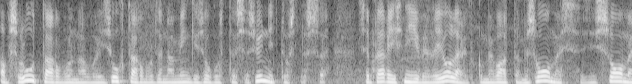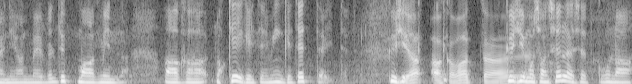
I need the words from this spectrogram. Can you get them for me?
absoluutarvuna või suhtarvudena mingisugustesse sünnitustesse. see päris nii veel ei ole, et kui me vaatame Soomesse, siis Soomeni on meil veel tükk maad minna. aga noh, keegi ei tee mingeid etteheiteid. Vaata. küsimus on selles, et kuna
